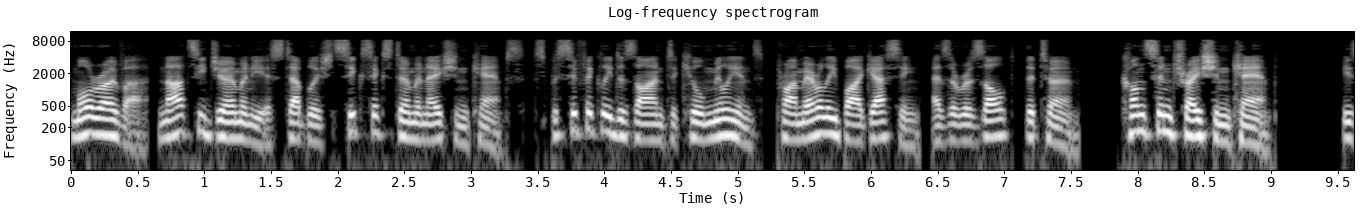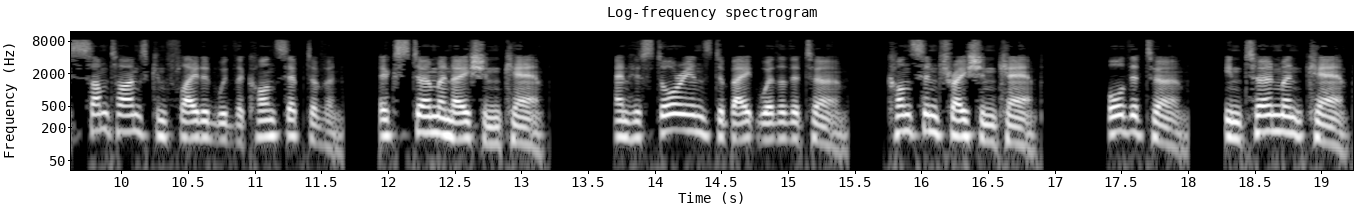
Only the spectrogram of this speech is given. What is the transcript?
Moreover, Nazi Germany established six extermination camps, specifically designed to kill millions, primarily by gassing. As a result, the term, concentration camp, is sometimes conflated with the concept of an extermination camp, and historians debate whether the term concentration camp, or the term internment camp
